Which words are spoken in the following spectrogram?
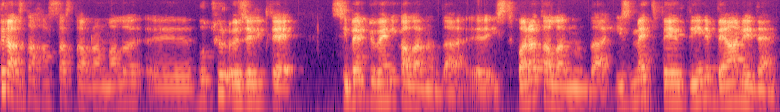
biraz daha hassas davranmalı. E, bu tür özellikle siber güvenlik alanında, e, istihbarat alanında hizmet verdiğini beyan eden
